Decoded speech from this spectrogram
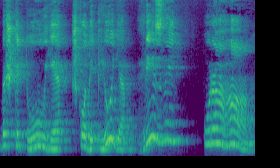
бешкетує, шкодить людям грізний ураган.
